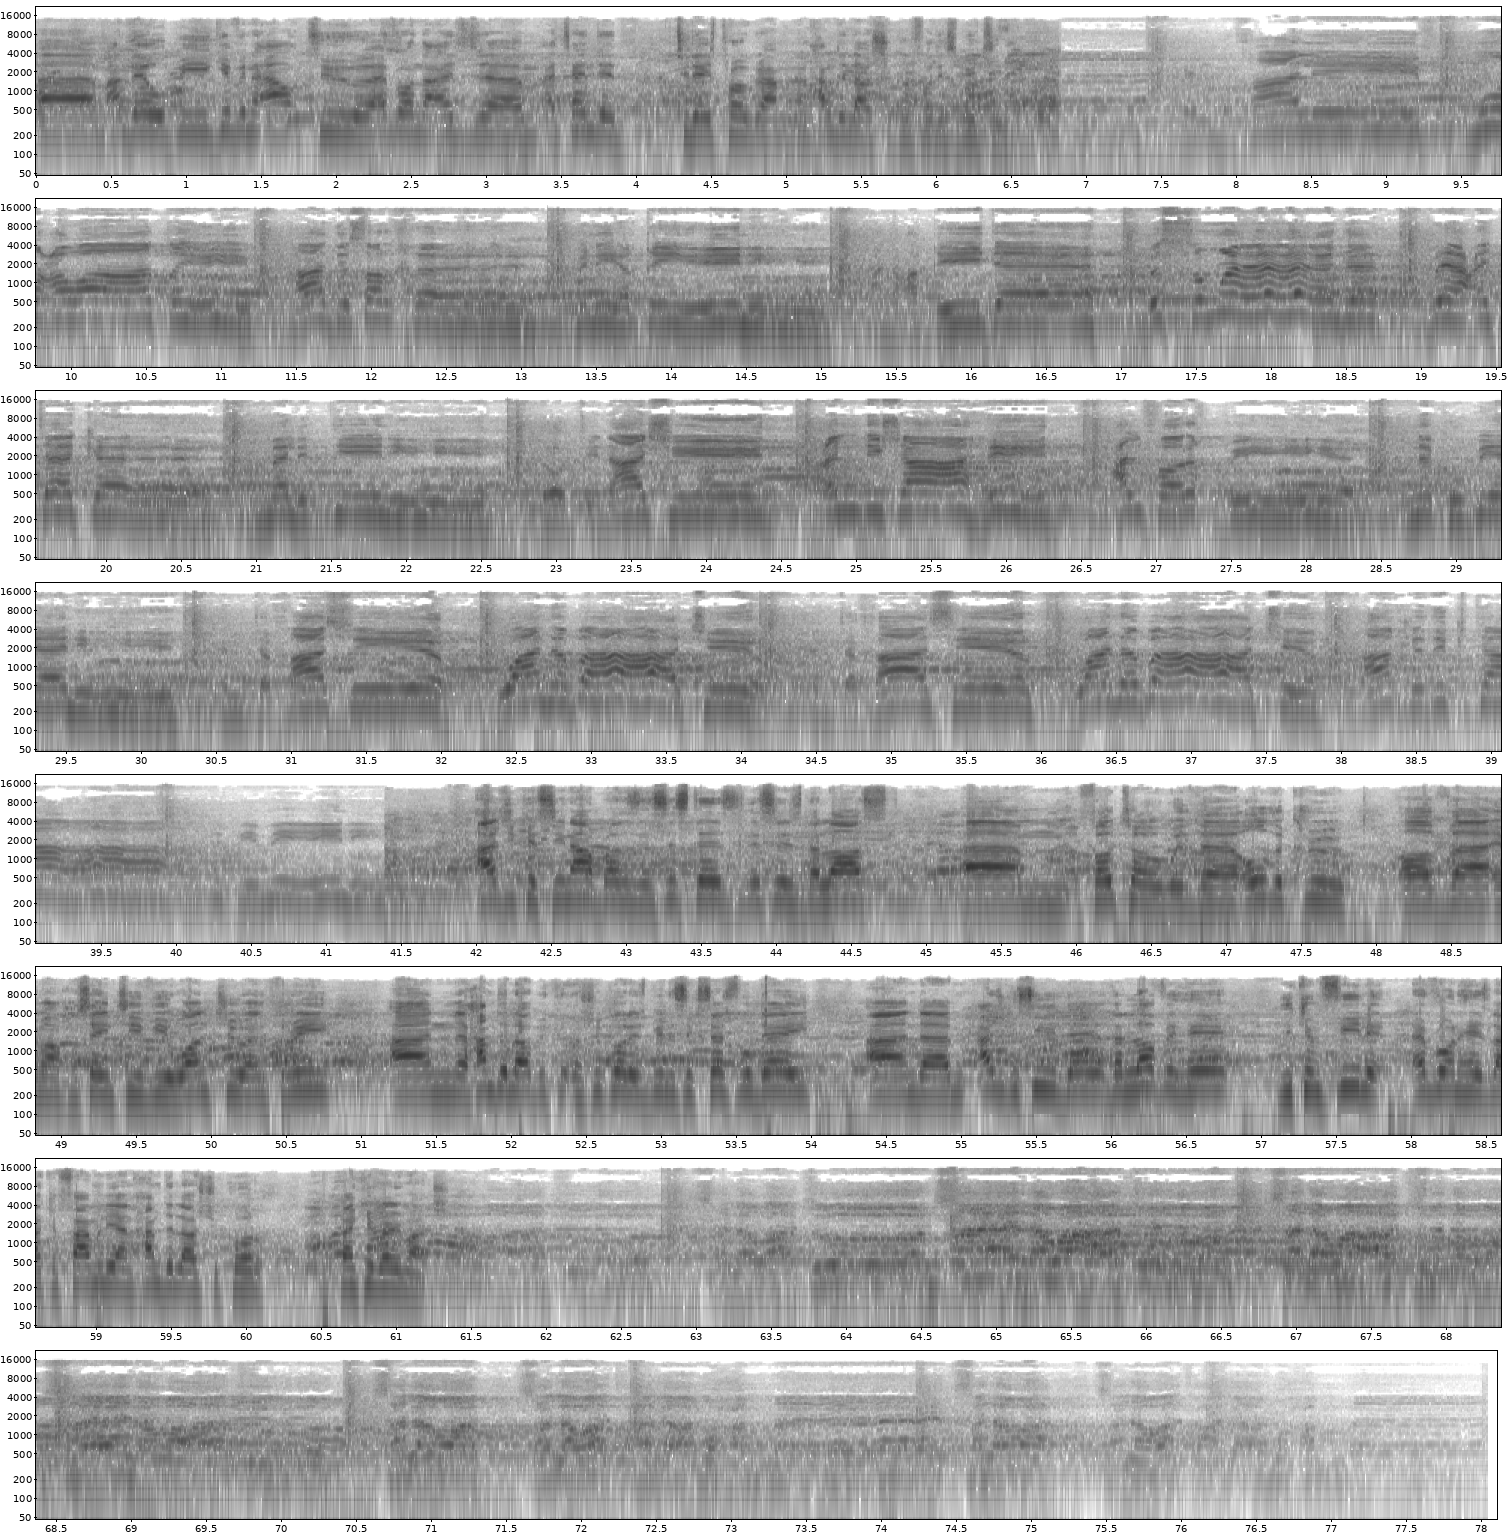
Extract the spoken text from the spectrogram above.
um, and they will be giving it out to uh, everyone that has um, attended today's program. And Alhamdulillah, shukr for this beauty. خالف مو عواطف هذه صرخة من يقيني عن عقيدة بالصمادة بعتك مل الديني لو تناشد عندي شاهد عالفرق بينك وبيني انت خاسر وانا باكر انت خاسر وانا باكر اخذ كتاب بيميني As you can see now, brothers and sisters, this is the last um, photo with uh, all the crew of uh, Imam Hussein TV 1, 2 and 3. And Alhamdulillah, bec- shukr, it's been a successful day. And um, as you can see, the, the love is here. You can feel it. Everyone here is like a family. And Alhamdulillah, shukr. Thank you very much. صلوات على محمد صلوات صلوات على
